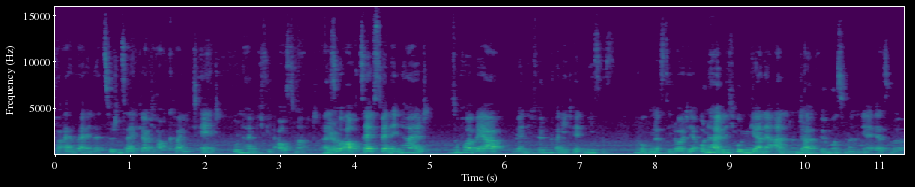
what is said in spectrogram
Vor allem, weil in der Zwischenzeit, glaube ich, auch Qualität unheimlich viel ausmacht. Also Ja. auch selbst wenn der Inhalt super wäre, wenn die Filmqualität mies ist, gucken das die Leute ja unheimlich ungern an. Und Ja. dafür muss man ja erstmal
